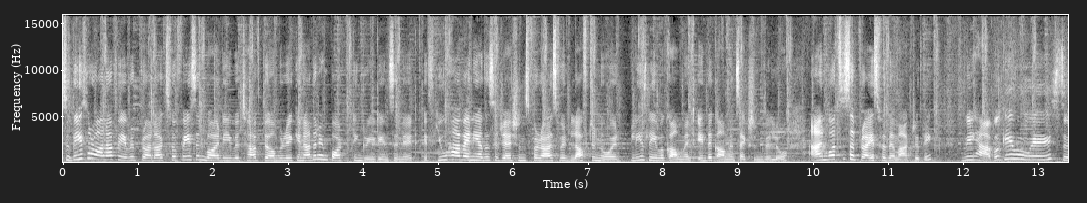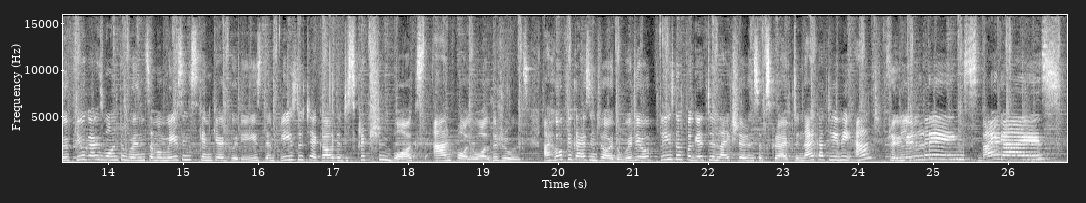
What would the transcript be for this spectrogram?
So these are all our favorite products for face and body which have turmeric and other important ingredients in it. If you have any other suggestions for us, we'd love to know it. Please leave a comment in the comment section below. And what's the surprise for them, Aakriti? We have a giveaway. So if you guys want to win some amazing skincare goodies, then please do check out the description box and follow all the rules. I hope you guys enjoyed the video. Please don't forget to like, share and subscribe to Nykaa TV and Pretty Little Things. Bye guys!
